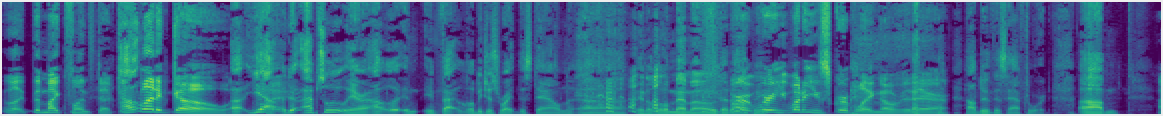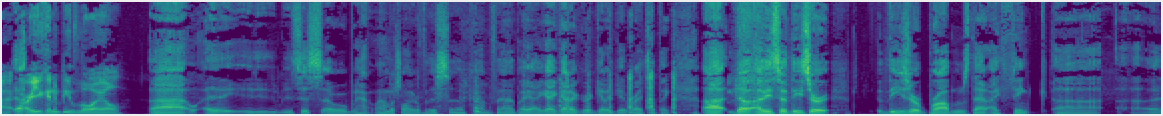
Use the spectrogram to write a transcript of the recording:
Like the Mike Flynn stuff, just I'll, let it go. Uh, yeah, absolutely. In, in, fact, let me just write this down uh, in a little memo that where, I'll be... where you, what are you scribbling over there? I'll do this afterward. Um, are you going to be loyal? Uh, is this uh, how, much longer for this uh, confab? I, I, gotta gotta get write something. Uh, no, I mean, so these are these are problems that I think uh, uh,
